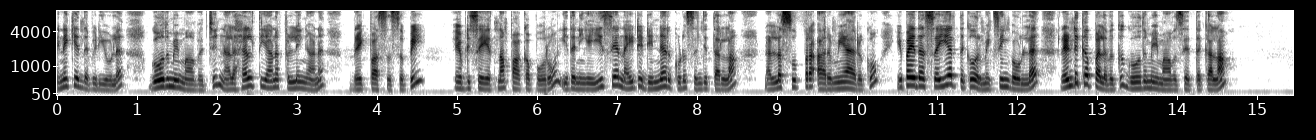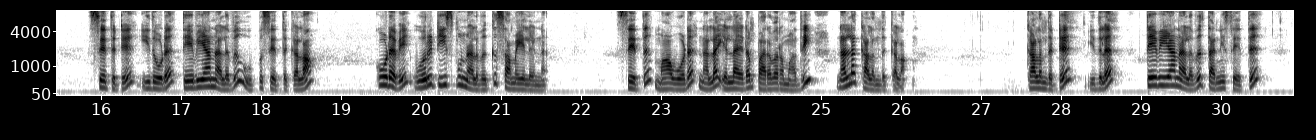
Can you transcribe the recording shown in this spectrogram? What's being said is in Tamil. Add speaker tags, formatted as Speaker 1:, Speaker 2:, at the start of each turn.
Speaker 1: இன்றைக்கி இந்த வீடியோவில் கோதுமை மாவு வச்சு நல்ல ஹெல்த்தியான ஃபில்லிங்கான பிரேக்ஃபாஸ்ட் ரெசிபி எப்படி செய்யறதுனா பார்க்க போகிறோம் இதை நீங்கள் ஈஸியாக நைட்டு டின்னர் கூட செஞ்சு தரலாம். நல்லா சூப்பராக அருமையாக இருக்கும். இப்போ இதை செய்யறதுக்கு ஒரு மிக்சிங் பவுலில் ரெண்டு கப் அளவுக்கு கோதுமை மாவு சேர்த்துக்கலாம். சேர்த்துட்டு இதோட தேவையான அளவு உப்பு சேர்த்துக்கலாம். கூடவே ஒரு டீஸ்பூன் அளவுக்கு சமையல் எண்ணெய். சேர்த்து மாவோட நல்லா எல்லா இடம் பரவுற மாதிரி நல்லா கலந்துக்கலாம். கலந்துட்டு இதில் தேவையான அளவு தண்ணி சேர்த்து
